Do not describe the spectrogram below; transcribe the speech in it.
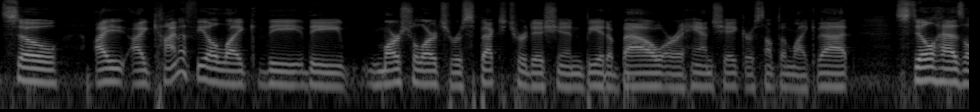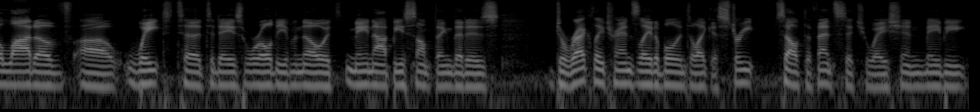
so I, I kind of feel like the the martial arts respect tradition, be it a bow or a handshake or something like that, still has a lot of uh, weight to today's world, even though it may not be something that is directly translatable into like a street self defense situation. Maybe,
